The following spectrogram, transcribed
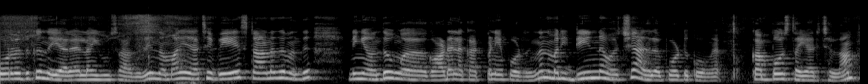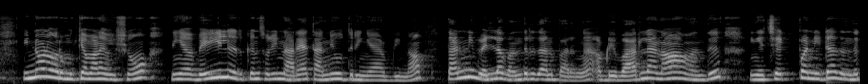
போடுறதுக்கு இந்த இலையெல்லாம் யூஸ் ஆகுது. இந்த மாதிரி ஏதாச்சும் வேஸ்ட்டானது வந்து நீங்கள் வந்து உங்கள் கார்டனில் கட் பண்ணி போடுறீங்கன்னா இந்த மாதிரி டின்னை வச்சு அதில் போட்டுக்கோங்க. கம்போஸ்ட் தயாரிச்சிடலாம். இன்னொன்று ஒரு முக்கியமான விஷயம் நீங்கள் வெயில் இருக்குதுன்னு சொல்லி நிறையா தண்ணி ஊற்றுறீங்க அப்படின்னா தண்ணி வெளில வந்துடுதான்னு பாருங்கள் அப்படி வரலனா வந்து நீங்கள் செக் பண்ணிவிட்டு அதை வந்து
